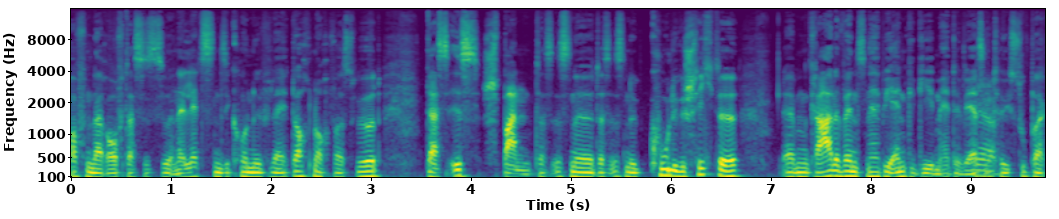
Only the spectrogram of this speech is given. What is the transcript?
hoffen darauf, dass es so in der letzten Sekunde vielleicht doch noch was wird. Das ist spannend. Das ist eine, das ist eine coole Geschichte. Ähm, Gerade wenn es ein Happy End gegeben hätte, wäre es ja. natürlich super,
